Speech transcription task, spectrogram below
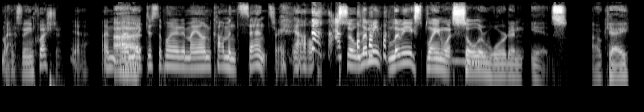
On. Fascinating question. Yeah. I'm, I'm Uh, like disappointed in my own common sense right now. so let me let me explain what solar warden is okay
